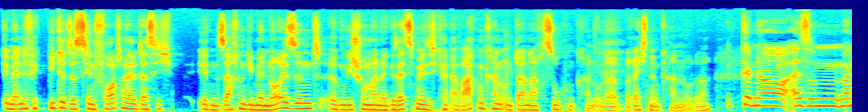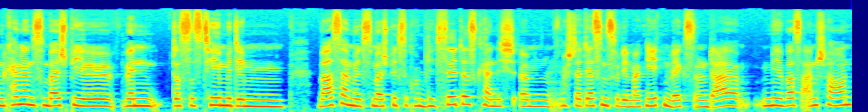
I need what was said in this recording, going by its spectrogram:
im Endeffekt bietet es den Vorteil, dass ich in Sachen, die mir neu sind, irgendwie schon mal eine Gesetzmäßigkeit erwarten kann und danach suchen kann oder berechnen kann, oder? Genau, also man kann dann zum Beispiel, wenn das System mit dem Wasser mir zum Beispiel zu kompliziert ist, kann ich ähm, stattdessen zu den Magneten wechseln und da mir was anschauen.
